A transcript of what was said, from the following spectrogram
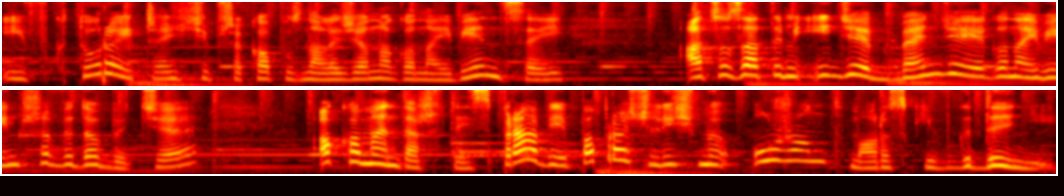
i w której części przekopu znaleziono go najwięcej? A co za tym idzie, będzie jego największe wydobycie? O komentarz w tej sprawie poprosiliśmy Urząd Morski w Gdyni.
